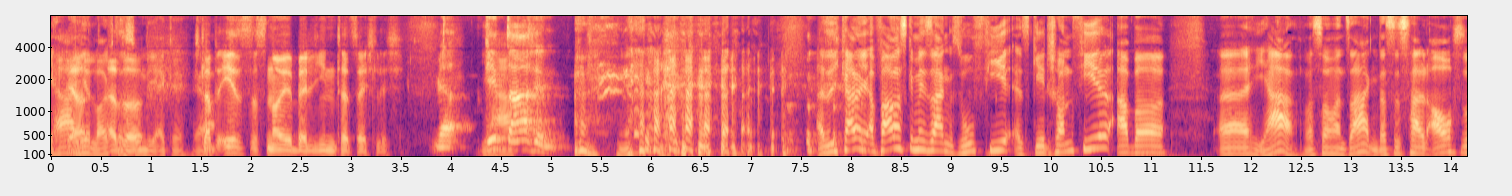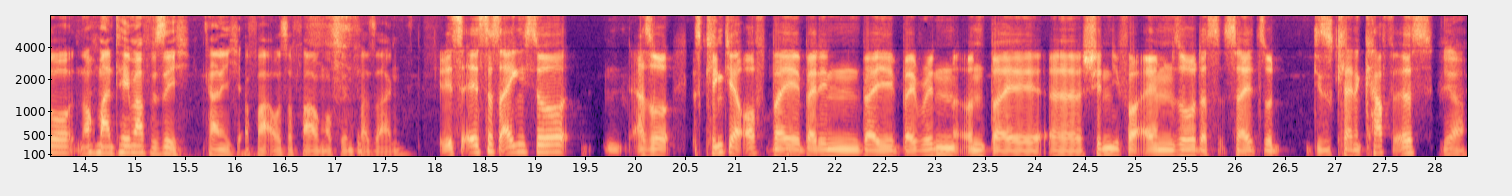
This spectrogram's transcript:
Ja, Ja, hier läuft das also, um die Ecke. Ich Ja. glaube, eh ist das neue Berlin tatsächlich. Ja, geht Ja. dahin. Also ich kann euch erfahrungsgemäß sagen, so viel, es geht schon viel, aber äh, ja, was soll man sagen? Das ist halt auch so nochmal ein Thema für sich, kann ich aus Erfahrung auf jeden Fall sagen. Ist, ist das eigentlich so, also es klingt ja oft bei, bei den, bei, bei Rin und bei äh, Shindy vor allem so, dass es halt so dieses kleine Kaff ist, Ja.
